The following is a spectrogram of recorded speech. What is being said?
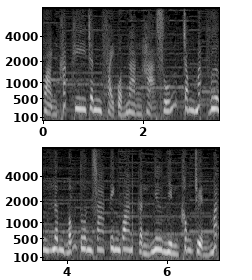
Khoảnh khắc khi chân phải của nàng hạ xuống, trong mắt Vương Lâm bỗng tuôn ra tinh quang gần như nhìn không chuyển mắt.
